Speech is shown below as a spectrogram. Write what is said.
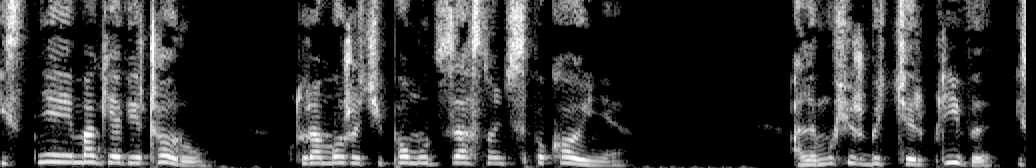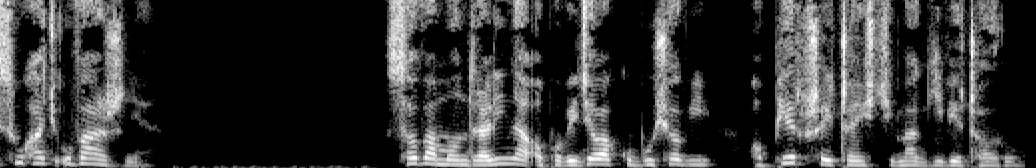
istnieje magia wieczoru, która może ci pomóc zasnąć spokojnie. Ale musisz być cierpliwy i słuchać uważnie. Sowa Mądralina opowiedziała Kubusiowi o pierwszej części magii wieczoru,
